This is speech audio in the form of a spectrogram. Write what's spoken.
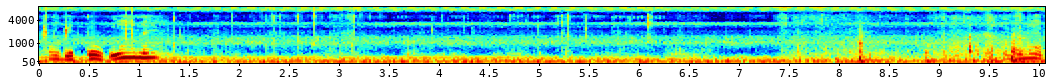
โควิดตูกนี้เลยแรก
